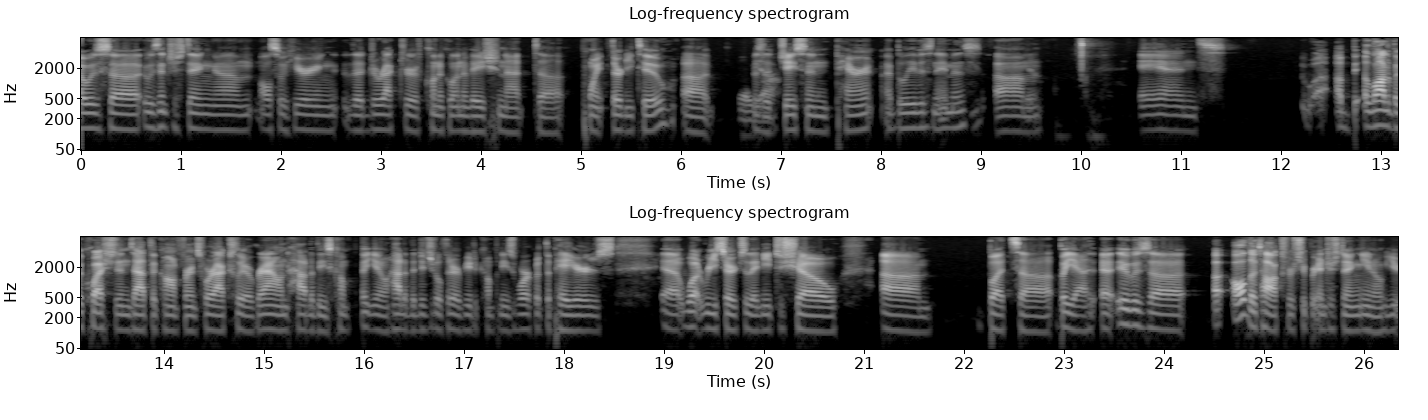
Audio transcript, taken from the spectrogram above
it was uh, it was interesting. Um, also hearing the director of clinical innovation at uh, Point Thirty Two. Uh, oh, was yeah. it Jason Parent? I believe his name is. Um, yeah and a, a, lot of the questions at the conference were actually around how do these com- you know how do the digital therapeutic companies work with the payers uh, what research do they need to show um, but uh, but yeah uh, it was uh, uh, all the talks were super interesting you know you,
